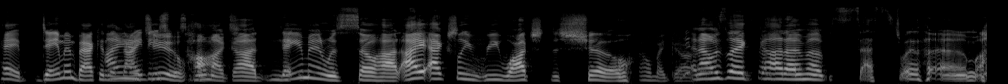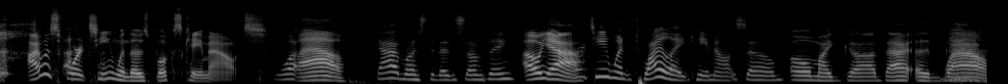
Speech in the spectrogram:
hey, Damon back in the nineties too. was hot. Oh my god, Damon was so hot. I actually oh. rewatched the show, Oh my god. and I was like, God, I'm obsessed with him. I was fourteen when those books came out. What? wow. That must have been something. Oh yeah. 14 when Twilight came out, so Oh my god. Back. Uh, wow.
